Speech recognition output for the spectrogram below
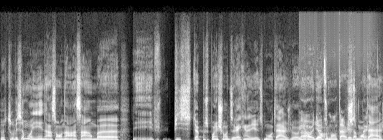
Je trouvais ça moyen dans son ensemble. euh, et- puis c'est pas un show en direct, hein, il y a du montage. Là. Non, il y a du montage. il y a du montage.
